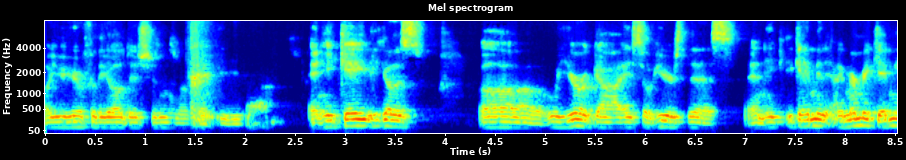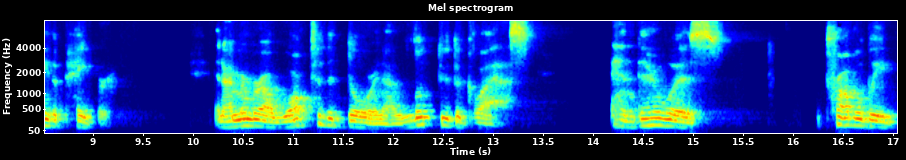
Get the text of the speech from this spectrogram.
"Are you here for the auditions?" And, like, yeah. and he gave he goes, uh, well, you're a guy, so here's this. And he, he gave me, I remember he gave me the paper. And I remember I walked to the door and I looked through the glass, and there was probably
